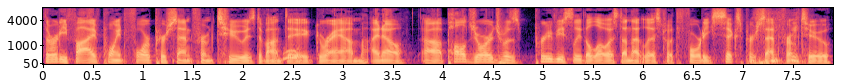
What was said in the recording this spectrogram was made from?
35.4% from two is Devonte Graham. I know. Uh, Paul George was previously the lowest on that list with 46% from two.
